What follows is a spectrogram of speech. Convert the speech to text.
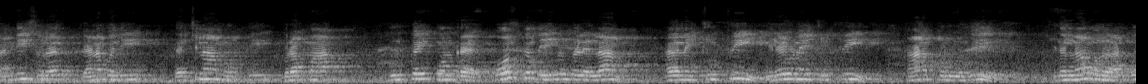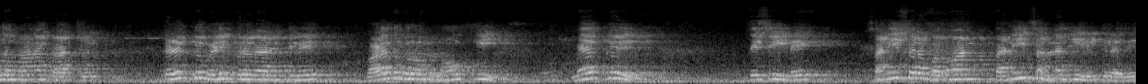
சண்டீஸ்வரர் கணபதி தட்சிணாமூர்த்தி பிரம்மா துர்க்கை போன்ற கோஷ்ட தெய்வங்கள் எல்லாம் அதனை சுற்றி இறைவனை சுற்றி காணப்படுவது. இதெல்லாம் ஒரு அற்புதமான காட்சி. கிழக்கு வெளிப்பிரகாரத்திலே வலதுபுறம் நோக்கி மேற்கு திசையிலே சனீஸ்வர பகவான் தனி சன்னதி இருக்கிறது.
